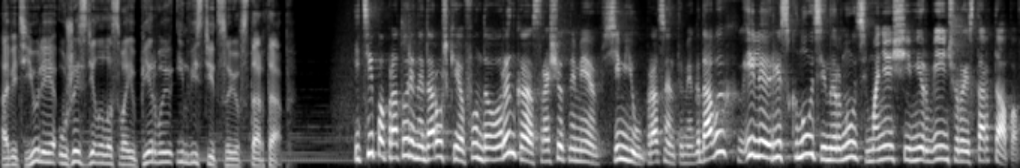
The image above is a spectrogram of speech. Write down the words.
А ведь Юлия уже сделала свою первую инвестицию в стартап – Идти по проторенной дорожке фондового рынка с расчетными 7% годовых или рискнуть и нырнуть в манящий мир венчура и стартапов?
